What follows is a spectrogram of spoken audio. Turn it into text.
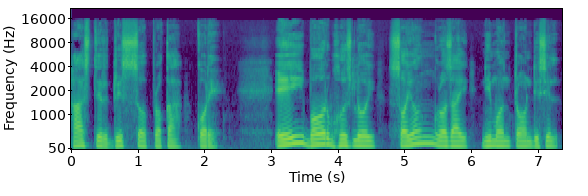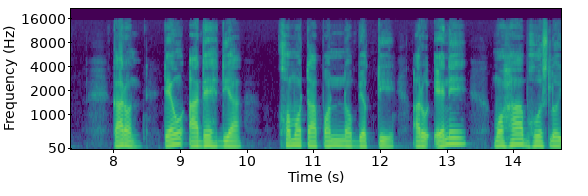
শাস্তিৰ দৃশ্য প্ৰকাশ কৰে। এই বৰভোজলৈ স্বয়ং ৰজাই নিমন্ত্ৰণ দিছিল কাৰণ তেওঁ আদেশ দিয়া ক্ষমতাপন্ন ব্যক্তি আৰু এনে মহাভোজলৈ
